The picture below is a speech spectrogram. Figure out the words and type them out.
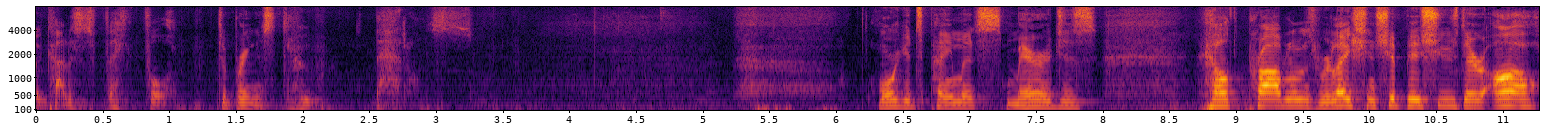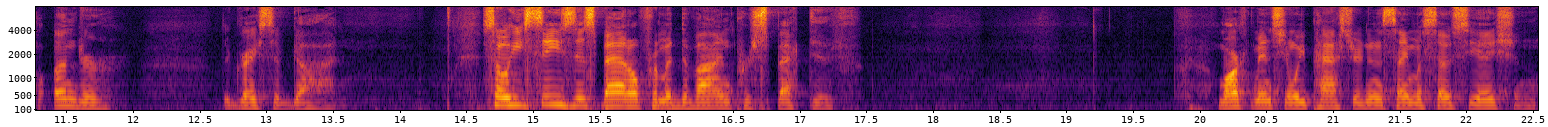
But God is faithful to bring us through battles. Mortgage payments, marriages, health problems, relationship issues, they're all under the grace of God. So he sees this battle from a divine perspective. Mark mentioned we pastored in the same association.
